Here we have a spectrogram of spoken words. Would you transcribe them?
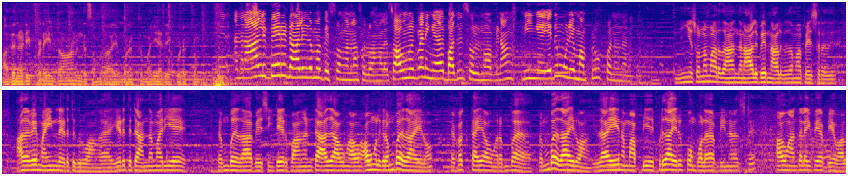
அதன் அடிப்படையில் தான் இந்த சமுதாயம் உனக்கு மரியாதை கொடுக்கும். அந்த நாலு பேர் நாலு விதமா பேசுவாங்கன்னு சொல்லுவாங்கல்ல. ஸோ அவங்களுக்குலாம் நீங்க ஏதாவது பதில் சொல்லணும் அப்படின்னா நீங்க எது மூலியமா ப்ரூவ் பண்ணணும்னு நினைக்கிறேன் நீங்கள் சொன்ன மாதிரி தான் அந்த நாலு பேர் நாலு விதமாக பேசுகிறது அதவே மைண்டில் எடுத்துக்கிருவாங்க. எடுத்துகிட்டு அந்த மாதிரியே ரொம்ப இதாக பேசிக்கிட்டே இருப்பாங்கன்ட்டு அது அவங்க அவங்க- அவங்களுக்கு ரொம்ப இதாயிரும். எஃபெக்ட் ஆகி அவங்க ரொம்ப ரொம்ப இதாயிருவாங்க. இதாகி நம்ம அப்படி இப்படி தான் இருப்போம் போல் அப்படின்னு நினச்சிட்டு அவங்க அந்த லைஃபே அப்படியே வாழ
